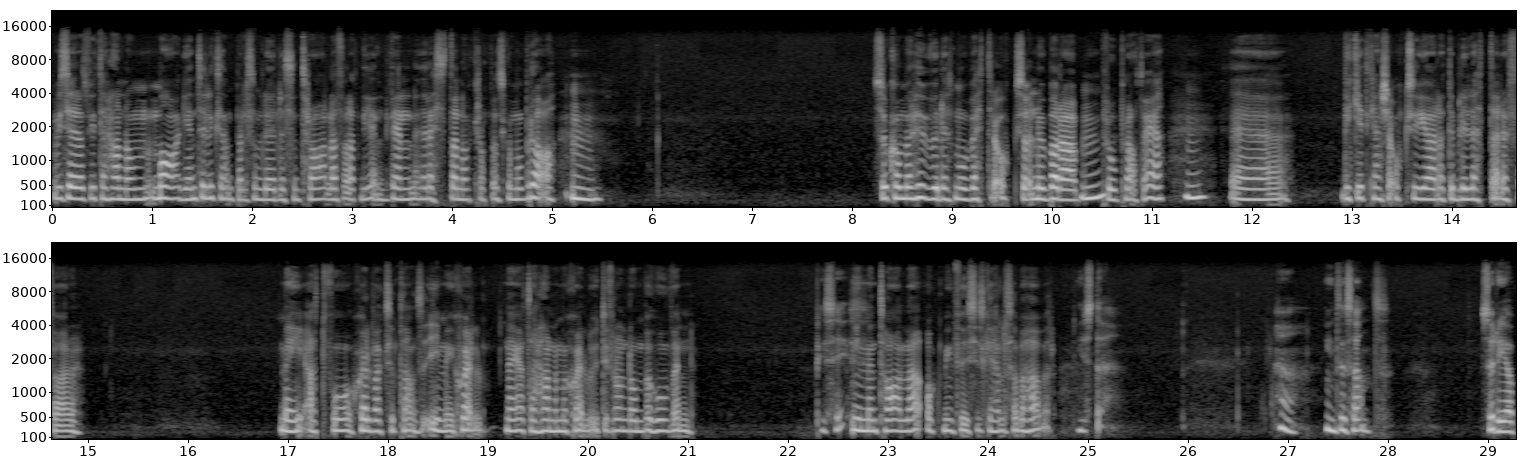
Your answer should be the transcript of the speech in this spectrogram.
Vi säger att vi tar hand om magen till exempel som det är det centrala för att egentligen resten av kroppen ska må bra. Mm. Så kommer huvudet må bättre också. Nu bara Mm. provpratar jag. Mm. Eh, vilket kanske också gör att det blir lättare för mig att få självacceptans i mig själv. När jag tar hand om mig själv utifrån de behoven Precis. min mentala och min fysiska hälsa behöver. Just det. Huh, intressant. Så det jag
